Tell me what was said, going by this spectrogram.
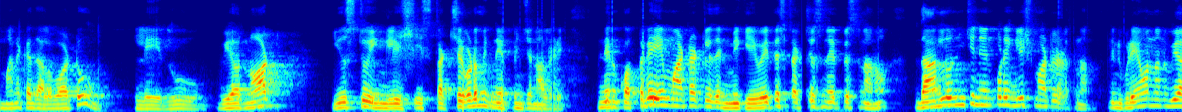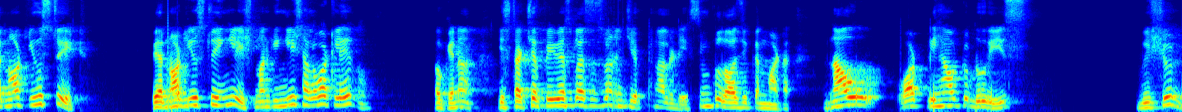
మనకు అది అలవాటు లేదు. We're not used to English. ఈ స్ట్రక్చర్ కూడా మీకు నేర్పించాను ఆల్రెడీ. నేను కొత్తగా ఏం మాట్లాడలేదండి మీకు ఏవైతే స్ట్రక్చర్స్ నేర్పిస్తున్నానో దానిలో నుంచి నేను కూడా ఇంగ్లీష్ మాట్లాడుతున్నాను. నేను ఇప్పుడు ఏమన్నాను? We're not used to it we're not used to English మనకి ఇంగ్లీష్ అలవాటు లేదు. ఓకేనా? ఈ స్ట్రక్చర్ ప్రీవియస్ క్లాసెస్లో నేను చెప్పాను ఆల్రెడీ. సింపుల్ లాజిక్ అనమాట now what we have to do is we should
